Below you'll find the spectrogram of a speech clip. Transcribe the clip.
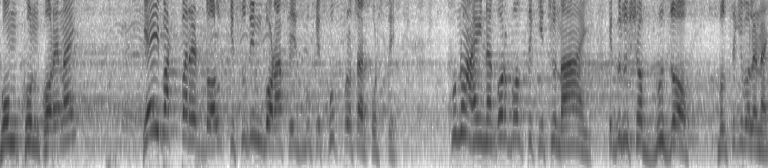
গুম খুন করে নাই? এই বাটপারের দল কিছুদিন বড়া ফেসবুকে খুব প্রচার করছে। কোনো আইনাগর বলতে কিছু নাই। এগুলো সব গুজব। বলছে কি বলে নাই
